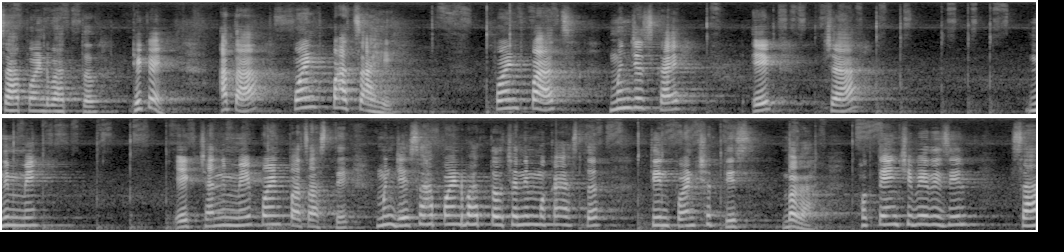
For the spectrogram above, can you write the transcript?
सहा पॉईंट बहात्तर. ठीक आहे? आता पॉईंट पाच आहे. पॉईंट पाच म्हणजेच काय? एकच्या निम्मे. एकच्या निम्मे पॉईंट पाच असते. म्हणजे सहा पॉईंट बहात्तरच्या निम्म काय असतं? तीन पॉईंट छत्तीस. बघा फक्त यांची बेरीज येईल. सहा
